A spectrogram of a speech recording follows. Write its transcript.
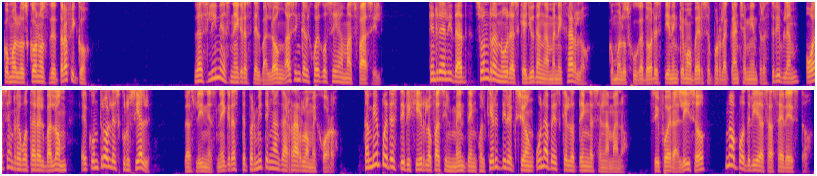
como los conos de tráfico. Las líneas negras del balón hacen que el juego sea más fácil. En realidad, son ranuras que ayudan a manejarlo. Como los jugadores tienen que moverse por la cancha mientras driblan o hacen rebotar el balón, el control es crucial, las líneas negras te permiten agarrarlo mejor. También puedes dirigirlo fácilmente en cualquier dirección una vez que lo tengas en la mano. Si fuera liso, no podrías hacer esto.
